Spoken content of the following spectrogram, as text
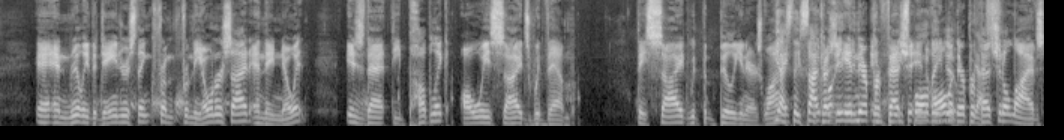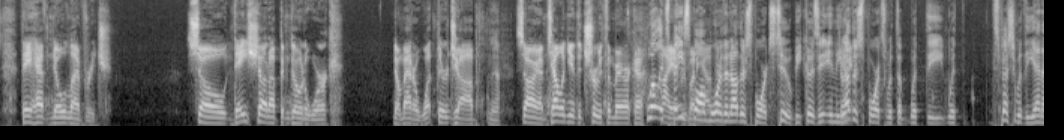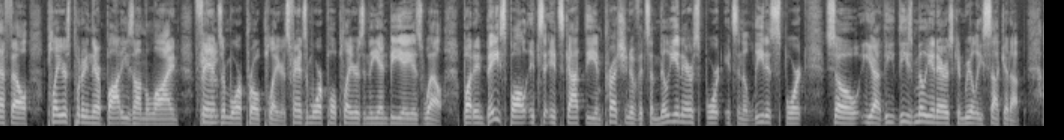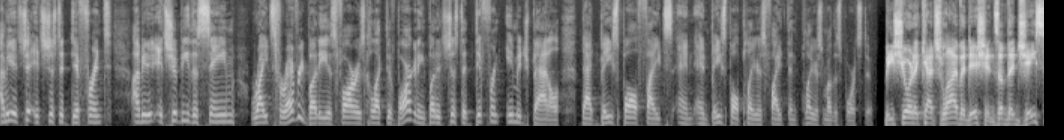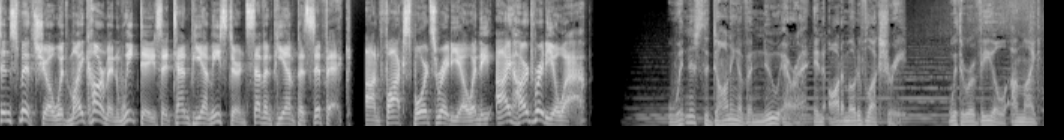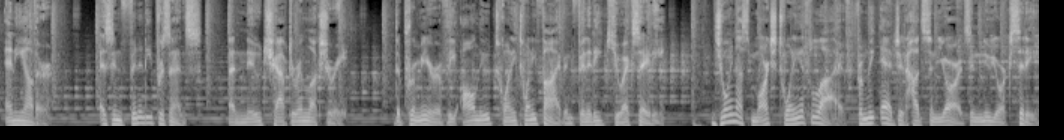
and really the dangerous thing from from the owner side, and they know it, is that the public always sides with them. They side with the billionaires. Why? Yes, they side because well, in, in, their profession, in, in all do. of their professional yes. lives, they have no leverage. So they shut up and go to work no matter what their job. Yeah. Sorry, I'm telling you the truth, America. Well, it's Hi, baseball more than other sports too, because in the right. other sports with the with the with especially with the NFL, players putting their bodies on the line. Fans mm-hmm. are more pro players. Fans are more pro players in the NBA as well. But in baseball, it's it's got the impression of it's a millionaire sport. It's an elitist sport. So yeah, the, these millionaires can really suck it up. I mean, it's just, it's just a different. I mean, it should be the same rights for everybody as far as collective bargaining, but it's just a different image battle that baseball fights and and baseball players fight than players from other sports do. Be sure to catch live editions of the Jason Smith Show with Mike Harmon weekdays at 10 p.m. Eastern, 7 p.m. Pacific on Fox Sports Radio and the iHeartRadio app. Witness the dawning of a new era in automotive luxury with a reveal unlike any other as Infiniti presents a new chapter in luxury, the premiere of the all new 2025 Infiniti QX80. Join us March 20th live from the edge at Hudson Yards in New York City,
